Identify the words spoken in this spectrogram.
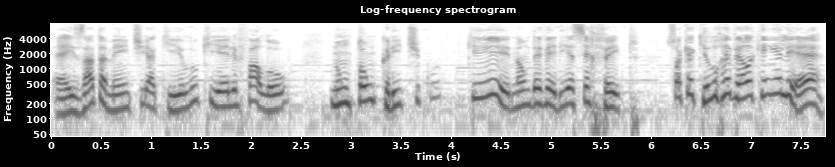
É exatamente aquilo que ele falou num tom crítico que não deveria ser feito. Só que aquilo revela quem ele é.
